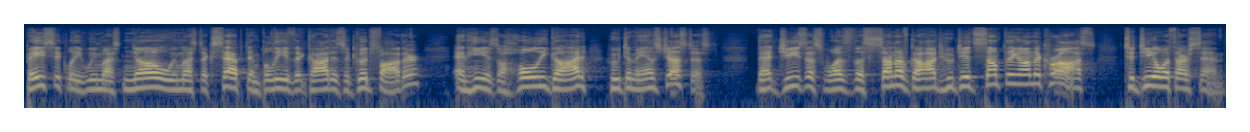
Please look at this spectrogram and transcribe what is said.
Basically, we must know, we must accept and believe that God is a good Father and He is a holy God who demands justice. That Jesus was the Son of God who did something on the cross to deal with our sins.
